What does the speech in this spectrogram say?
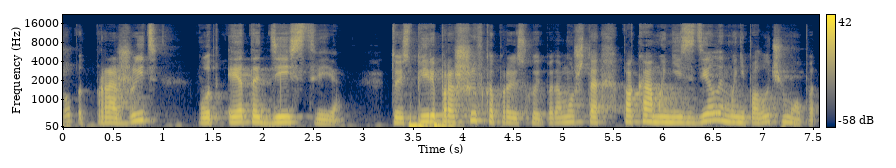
опыт прожить вот это действие. То есть перепрошивка происходит, потому что пока мы не сделаем, мы не получим опыт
